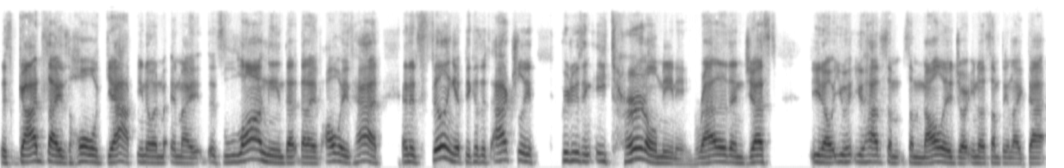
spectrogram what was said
this god-sized whole gap you know in, in my this longing that, that i've always had. And it's filling it because it's actually producing eternal meaning rather than just you know you you have some some knowledge or you know something like that.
